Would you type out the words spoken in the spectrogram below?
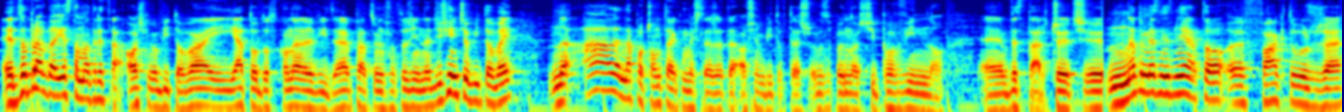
E, co prawda jest to matryca 8-bitowa i ja to doskonale widzę, pracując na co dzień na 10-bitowej, no ale na początek myślę, że te 8 bitów też w zupełności powinno wystarczyć. Natomiast nie zmienia to faktu, że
